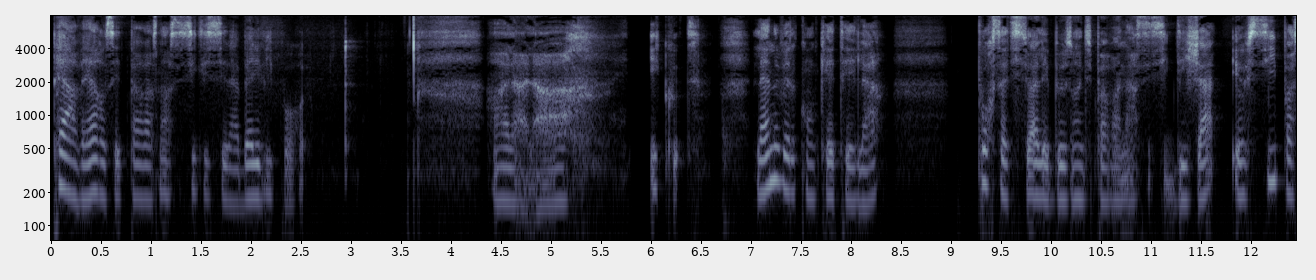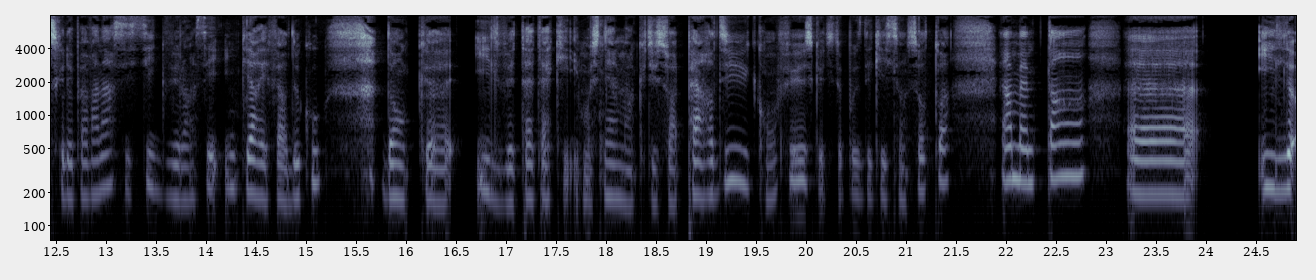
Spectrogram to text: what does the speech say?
pervers ou cette perverse narcissique, c'est la belle vie pour eux. Oh là là. Écoute, la nouvelle conquête est là pour satisfaire les besoins du pervers narcissique déjà et aussi parce que le pervers narcissique veut lancer une pierre et faire deux coups. Donc, euh, il veut t'attaquer émotionnellement, que tu sois perdu, confuse, que tu te poses des questions sur toi. Et en même temps, euh, il,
